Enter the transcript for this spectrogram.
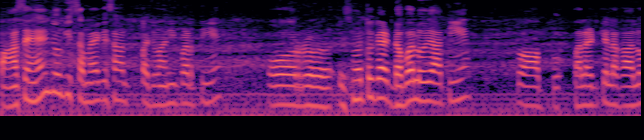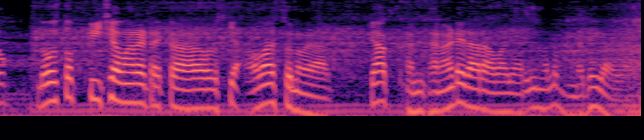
पाँसें हैं जो कि समय के साथ पजवानी पड़ती हैं। और इसमें तो क्या डबल हो जाती हैं। तो आप पलट के लगा लो। दोस्तों, पीछे हमारा ट्रैक्टर आ रहा है और उसकी आवाज़ सुनो यार। क्या खनखनाटेदार आवाज़ आ रही है? मतलब मज़े का यार।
